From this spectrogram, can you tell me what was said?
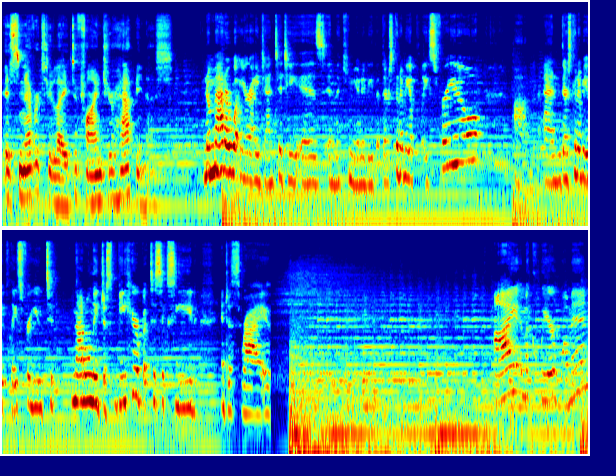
It's never too late to find your happiness no matter what your identity is in the community, that there's going to be a place for you. Um, and there's going to be a place for you to not only just be here, but to succeed and to thrive. I am a queer woman,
